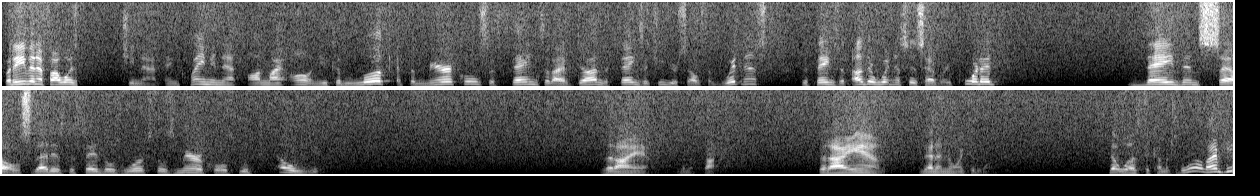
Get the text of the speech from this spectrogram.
But even if I was teaching that and claiming that on my own, you could look at the miracles, the things that I've done, the things that you yourselves have witnessed, the things that other witnesses have reported. They themselves, that is to say, those works, those miracles, would tell you that I am the Messiah, that I am that anointed one that was to come into the world. I'm here.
